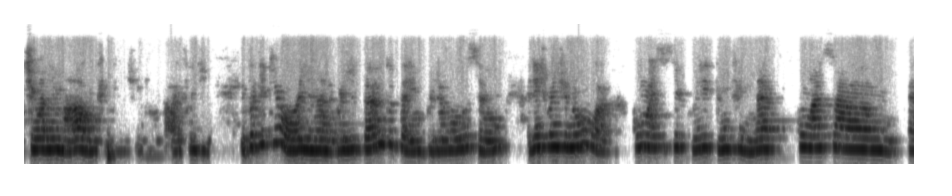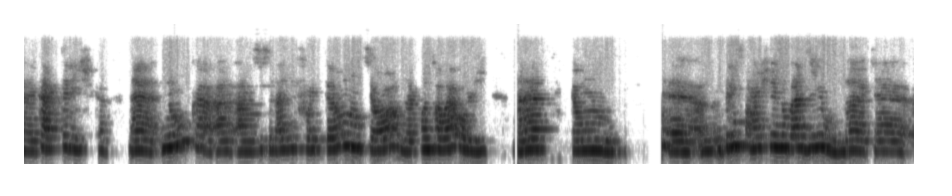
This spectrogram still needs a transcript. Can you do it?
Tinha um animal, enfim, que a gente tinha que lutar e fugir. E por que que hoje, né, depois de tanto tempo de evolução, a gente continua com esse circuito, enfim, né, com essa é, característica, né? Nunca a, a sociedade foi tão ansiosa quanto ela é hoje, né? Então, é, principalmente no Brasil, né, que é,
